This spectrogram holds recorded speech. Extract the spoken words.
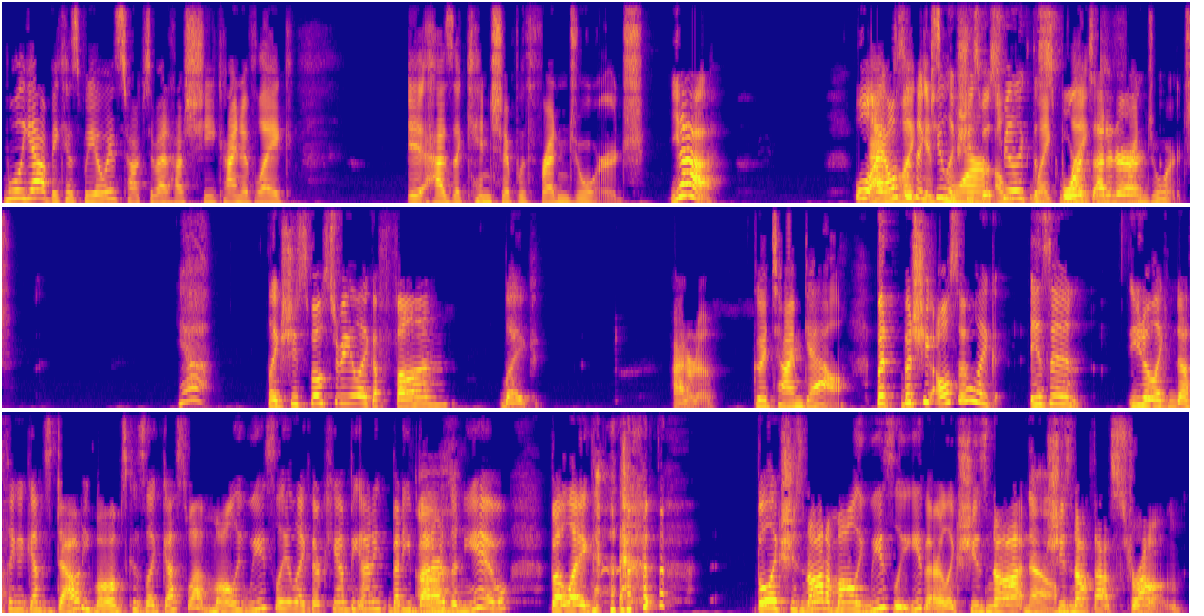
Well, yeah, because we always talked about how she kind of like it has a kinship with Fred and George. Yeah. Well, I also like, think too, like she's supposed to be like the like sports like editor. Fred and George. Yeah. Like she's supposed to be like a fun, like I don't know. Good time gal. But but she also like isn't you know like nothing against dowdy moms because like guess what Molly Weasley like there can't be anybody better Ugh. than you. But like but like she's not a Molly Weasley either. Like she's not No. she's not that strong.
